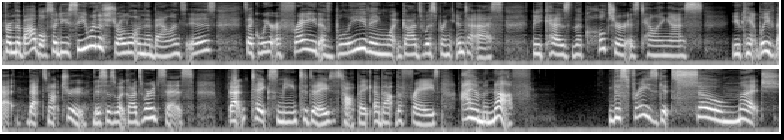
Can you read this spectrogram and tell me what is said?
from the Bible. So, do you see where the struggle and the balance is? It's like we're afraid of believing what God's whispering into us because the culture is telling us, you can't believe that. That's not true. This is what God's word says. That takes me to today's topic about the phrase, I am enough this phrase gets so much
